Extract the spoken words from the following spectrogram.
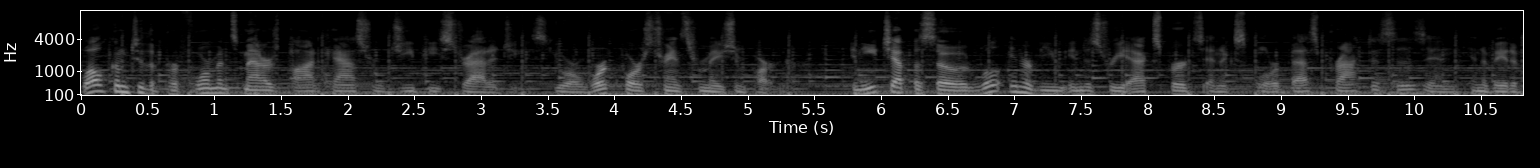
Welcome to the Performance Matters podcast from GP Strategies, your workforce transformation partner. In each episode, we'll interview industry experts and explore best practices and innovative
